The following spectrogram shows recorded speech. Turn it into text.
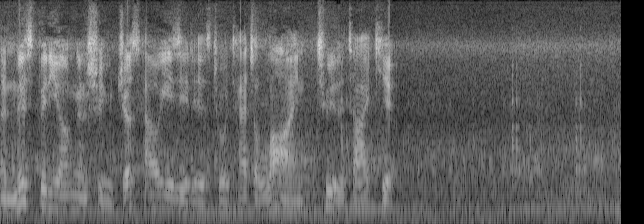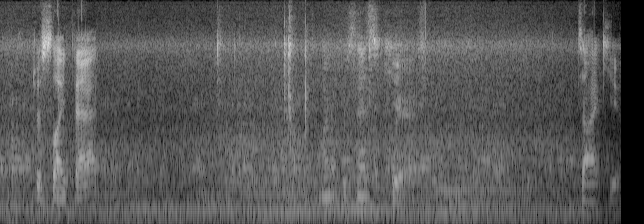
In this video I'm going to show you just how easy it is to attach a line to the tie Q. Just like that. 100% secure. tie Q.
